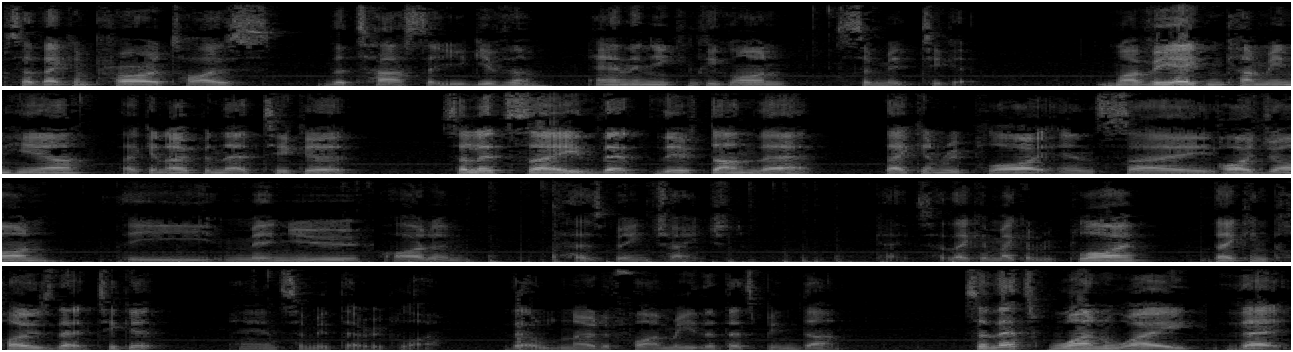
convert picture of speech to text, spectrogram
so they can prioritize the task that you give them, and then you can click on submit ticket. My VA can come in here, they can open that ticket. So let's say that they've done that, they can reply and say, Hi John, the menu item has been changed. Okay, so they can make a reply, they can close that ticket and submit that reply. That will notify me that that's been done. So that's one way that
